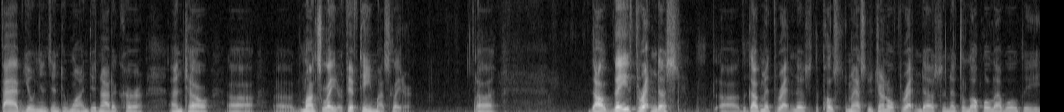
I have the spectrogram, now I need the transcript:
five unions into one, did not occur until uh, uh, months later, 15 months later. Now, they threatened us. Uh, the government threatened us. The Postmaster General threatened us. And at the local level, the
